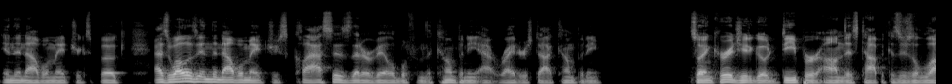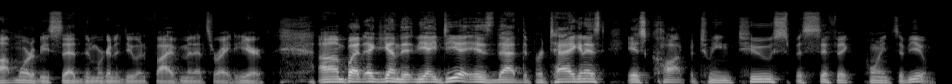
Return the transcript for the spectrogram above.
in the Novel Matrix book, as well as in the Novel Matrix classes that are available from the company at writers.company. So I encourage you to go deeper on this topic because there's a lot more to be said than we're going to do in five minutes right here. Um, but again, the, the idea is that the protagonist is caught between two specific points of view.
